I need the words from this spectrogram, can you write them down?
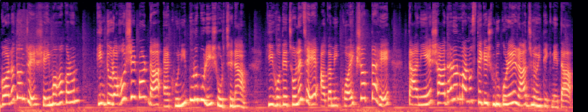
গণতন্ত্রের সেই মহাকরণ। কিন্তু রহস্যের পর্দা এখনই পুরোপুরি সরছে না। কি হতে চলেছে আগামী কয়েক সপ্তাহে তা নিয়ে সাধারণ মানুষ থেকে শুরু করে রাজনৈতিক নেতা।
